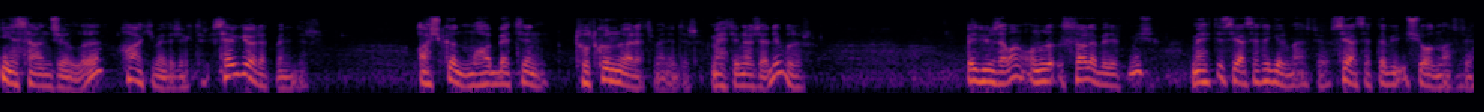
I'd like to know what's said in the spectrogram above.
insancılığı hakim edecektir. Sevgi öğretmenidir. Aşkın, muhabbetin, tutkunun öğretmenidir. Mehdi'nin özelliği budur. Bediüzzaman onu da ısrarla belirtmiş. Mehdi siyasete girmez diyor. Siyasette bir işi olmaz diyor.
